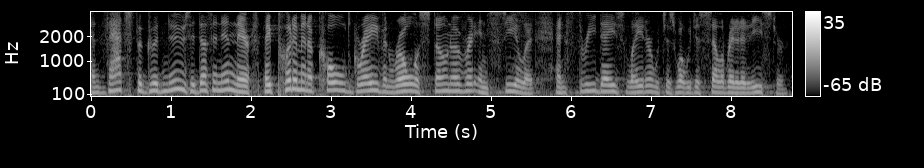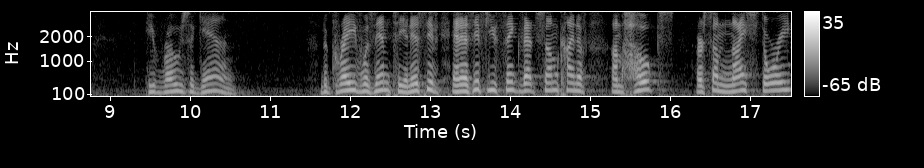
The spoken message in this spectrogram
And that's the good news. It doesn't end there. They put him in a cold grave and roll a stone over it and seal it. And three days later, which is what we just celebrated at Easter, he rose again. The grave was empty. And as if, and as if you think that's some kind of um, hoax or some nice story,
